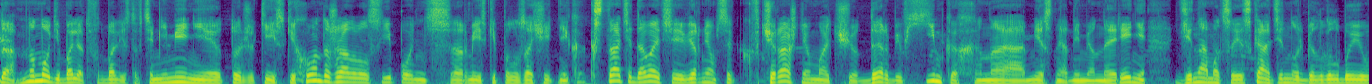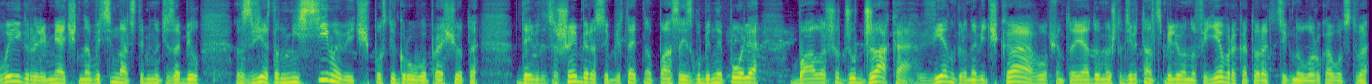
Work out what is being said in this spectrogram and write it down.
Да, но ноги болят футболистов. Тем не менее, тот же кейский Хонда жаловался, японец, армейский полузащитник. Кстати, давайте вернемся к вчерашнему матчу. Дерби в Химках на местной одноименной арене. Динамо ЦСКА 1-0 белоголубые выиграли. Мяч на 18-й минуте забил Звездан Мисимович после грубого просчета Дэвида Шембераса и блистательного паса из глубины поля Балаша Джуджака. Венгр, новичка. В общем-то, я думаю, что 19 миллионов евро, которые отстегнуло руководство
